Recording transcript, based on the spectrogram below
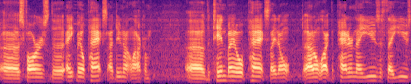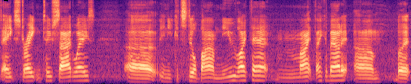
Uh, as far as the eight bale packs, I do not like them. Uh, the ten bale packs, they don't. I don't like the pattern they use. If they used eight straight and two sideways, uh, and you could still buy them new like that, might think about it. Um, but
